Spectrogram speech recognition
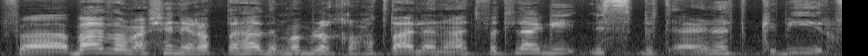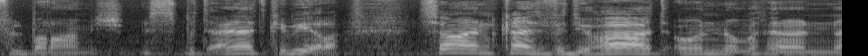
فبعضهم عشان يغطي هذا المبلغ يحط إعلانات فتلاقي نسبة إعلانات كبيرة في البرامج نسبة إعلانات كبيرة. سواء كانت فيديوهات أو إنه مثلا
